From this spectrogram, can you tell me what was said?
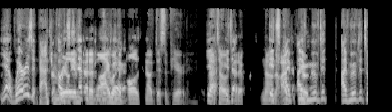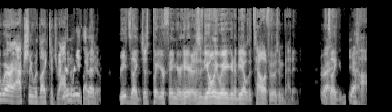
yeah, where is it, Patrick? It's a oh, really it's embedded lie when the ball has now disappeared. Yeah, that's how it's embedded. No, it's, no, I've, I've, moved it. I've moved it to where I actually would like to drop. It. And then Reed said, you. "Reed's like, just put your finger here. This is the only way you're going to be able to tell if it was embedded." Right. It's like, yeah, ah,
